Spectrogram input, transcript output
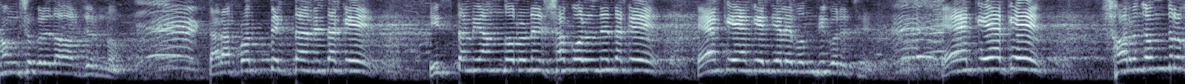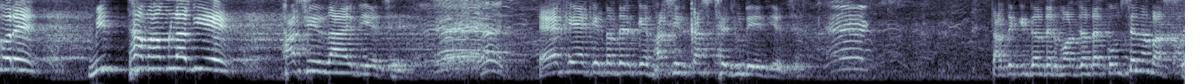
ধ্বংস করে দেওয়ার জন্য। তারা প্রত্যেকটা নেতাকে, ইসলামী আন্দোলনের সকল নেতাকে একে একে জেলে বন্দী করেছে। একে একে ষড়যন্ত্র করে মিথ্যা মামলা দিয়ে ফাঁসির রায় দিয়েছে। একে একে তাদেরকে ফাঁসির কাষ্ঠে ঝুলিয়ে দিয়েছে। তাতে কি তাদের মর্যাদা কমছে না বাড়ছে?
